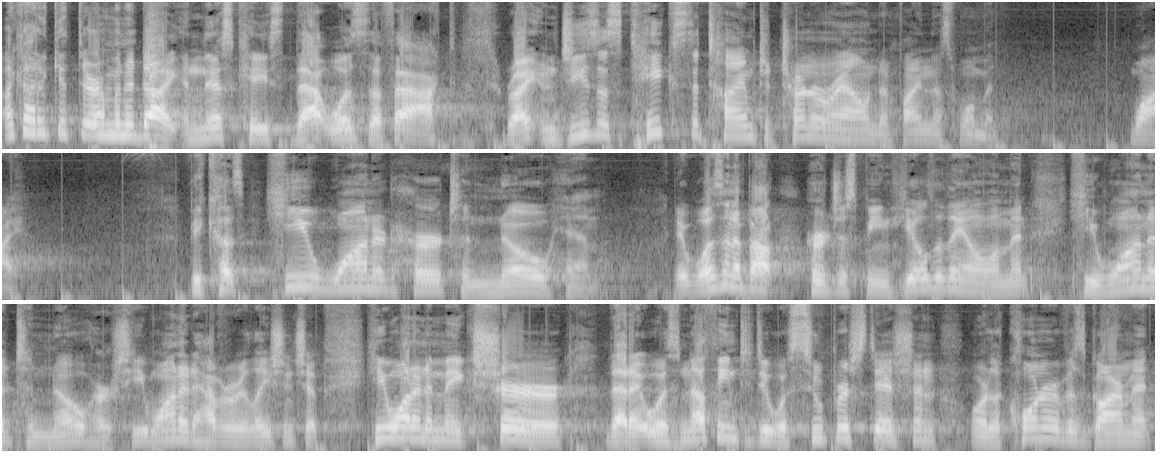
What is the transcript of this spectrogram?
I got to get there, I'm going to die. In this case, that was the fact, right? And Jesus takes the time to turn around and find this woman. Why? Because he wanted her to know him. It wasn't about her just being healed of the element. He wanted to know her. She wanted to have a relationship. He wanted to make sure that it was nothing to do with superstition or the corner of his garment.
